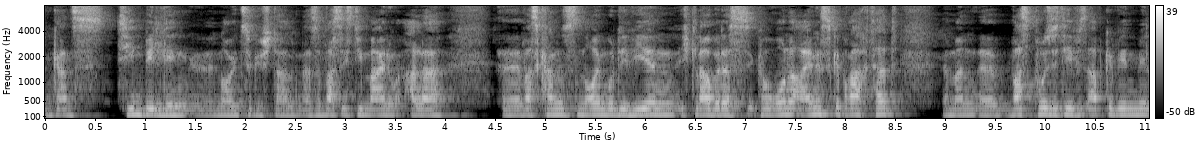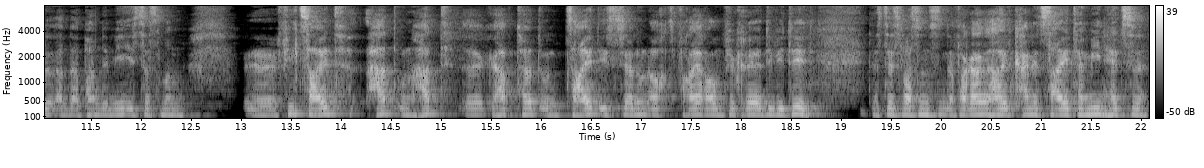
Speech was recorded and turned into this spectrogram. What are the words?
ein ganz Teambuilding äh, neu zu gestalten. Also was ist die Meinung aller? Äh, was kann uns neu motivieren? Ich glaube, dass Corona eines gebracht hat, wenn man äh, was Positives abgewinnen will an der Pandemie, ist, dass man äh, viel Zeit hat und hat äh, gehabt hat. Und Zeit ist ja nun auch Freiraum für Kreativität. Das ist das, was uns in der Vergangenheit keine Zeit, Terminhetze,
